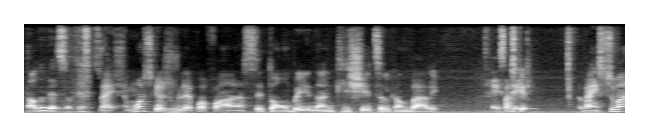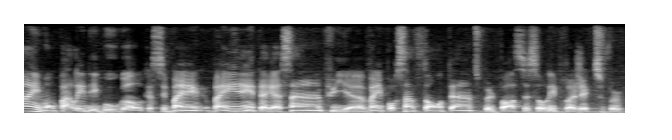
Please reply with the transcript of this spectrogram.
Parle-nous de ça. Qu'est-ce que tu Ben, moi, ce que je voulais pas faire, c'est tomber dans le cliché de Silicon Valley. Parce que ben, souvent, ils vont parler des Google, que c'est bien bien intéressant, puis euh, 20% de ton temps, tu peux le passer sur les projets que tu veux.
